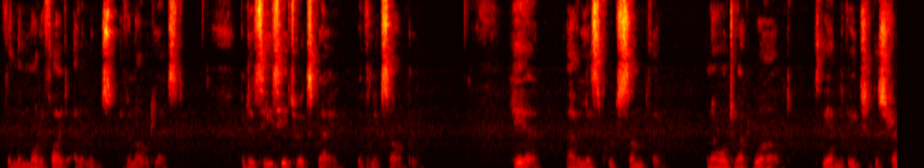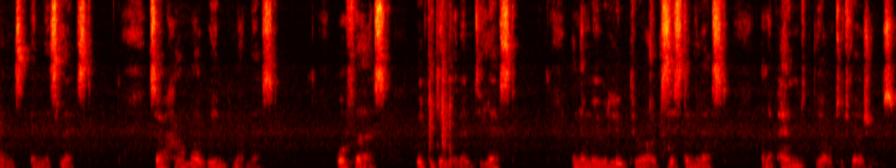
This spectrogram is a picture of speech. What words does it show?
from the modified elements of an old list, but it's easier to explain with an example. Here I have a list called something and I want to add world to the end of each of the strings in this list. So how might we implement this? Well first, we'd begin with an empty list, and then we would loop through our existing list and append the altered versions.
